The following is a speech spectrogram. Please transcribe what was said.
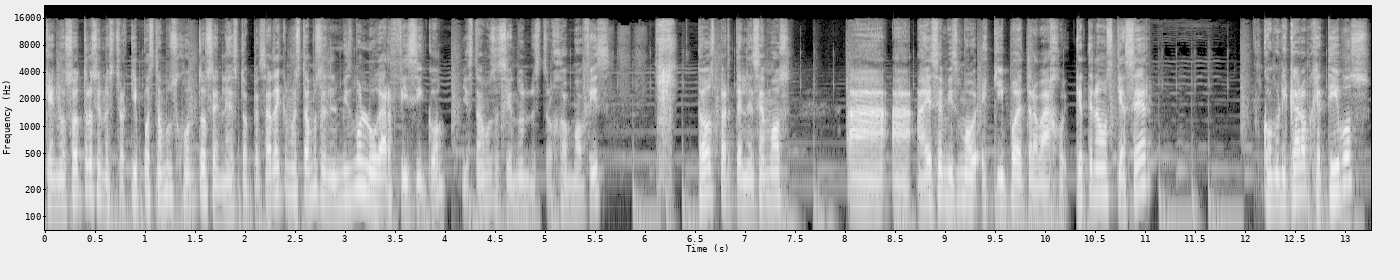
que nosotros y nuestro equipo estamos juntos en esto. A pesar de que no estamos en el mismo lugar físico y estamos haciendo nuestro home office, todos pertenecemos ese mismo equipo de trabajo. ¿Qué tenemos que hacer? Comunicar objetivos,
